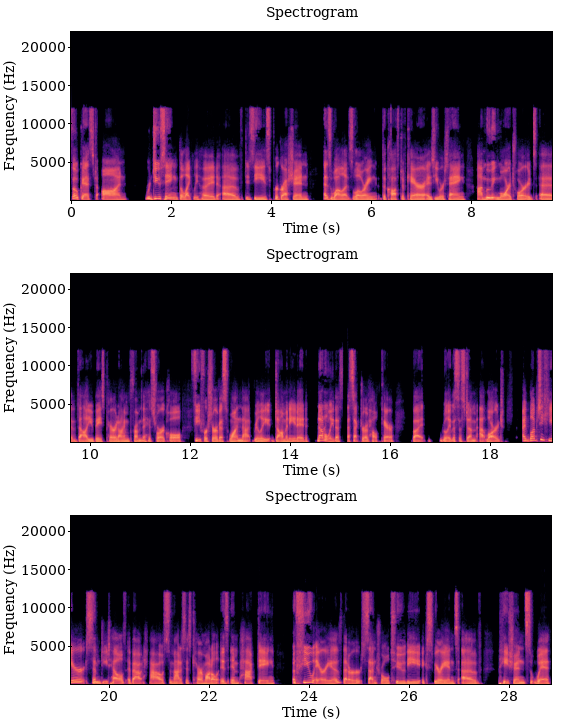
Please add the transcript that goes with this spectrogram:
focused on reducing the likelihood of disease progression as well as lowering the cost of care, as you were saying, uh, moving more towards a value based paradigm from the historical fee for service one that really dominated not only the sector of healthcare, but really the system at large. I'd love to hear some details about how Somatus' care model is impacting a few areas that are central to the experience of patients with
